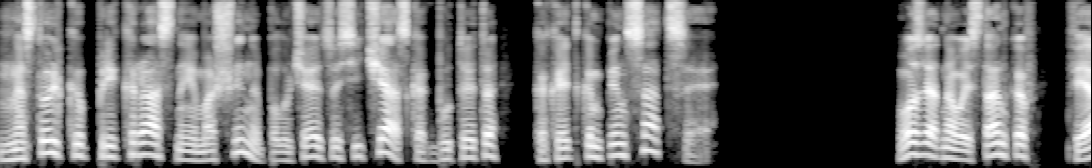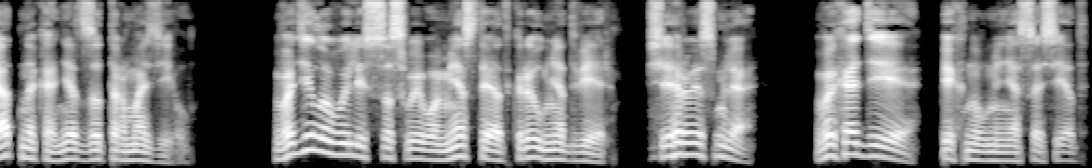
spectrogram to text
настолько прекрасные машины получаются сейчас, как будто это какая-то компенсация. Возле одного из танков «Фиат» наконец затормозил. Водила вылез со своего места и открыл мне дверь. «Сервис, мля». «Выходи», — пихнул меня сосед.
